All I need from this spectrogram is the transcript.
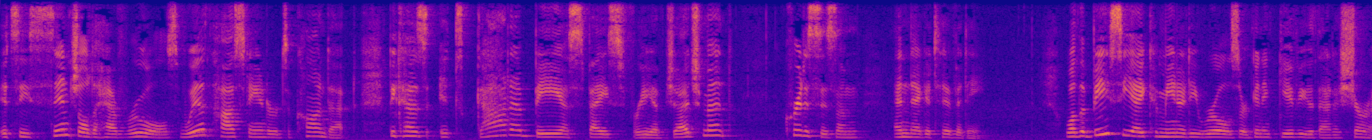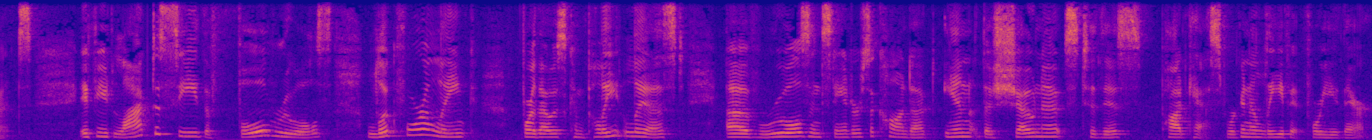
it's essential to have rules with high standards of conduct because it's got to be a space free of judgment, criticism, and negativity. Well, the BCA community rules are going to give you that assurance. If you'd like to see the full rules, look for a link for those complete list of rules and standards of conduct in the show notes to this podcast. We're going to leave it for you there.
